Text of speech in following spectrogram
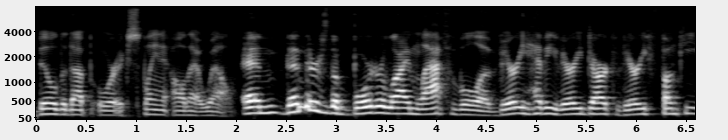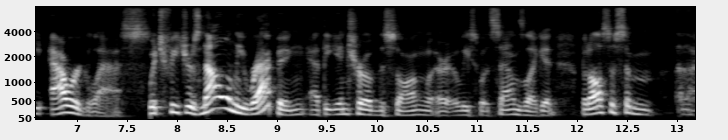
build it up or explain it all that well. And then there's the borderline laughable, a very heavy, very dark, very funky Hourglass, which features not only rapping at the intro of the song, or at least what sounds like it, but also some uh,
